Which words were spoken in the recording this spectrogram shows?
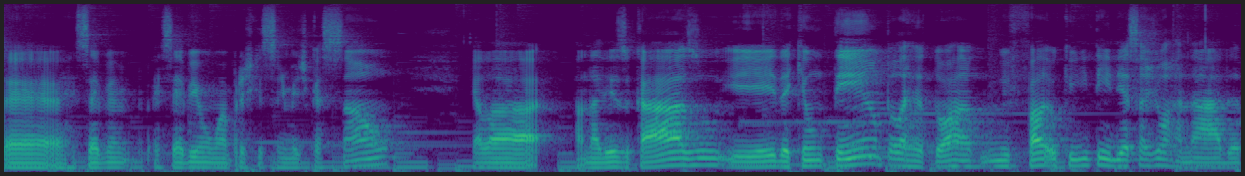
é, recebe, recebe uma prescrição de medicação, ela analisa o caso e aí daqui a um tempo ela retorna, me fala, eu queria entender essa jornada,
